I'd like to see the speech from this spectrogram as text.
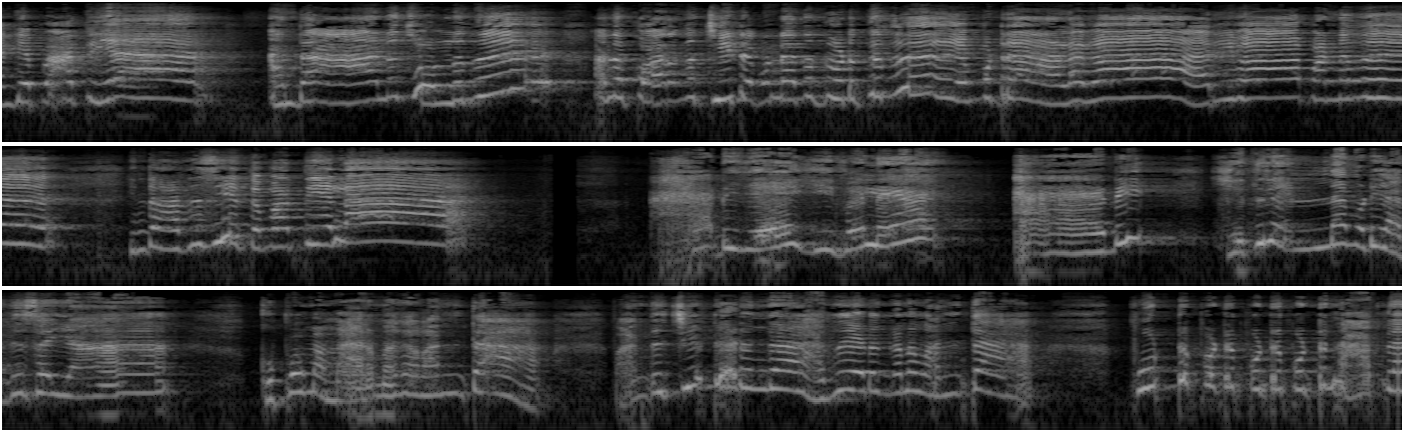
அங்க பாத்தியா அந்த ஆளு சொல்லுது அந்த குரங்கு சீட்டை கொண்டாந்து கொடுக்குது எப்படி அழகா அறிவா பண்ணுது இந்த அதிசயத்தை பாத்தியலா ஏ இவளே அடி இதுல என்ன என்னபடி அதிசயா குப்பம்மா மருமக வந்தா. வந்து சீட்டு எடுங்க அது எடுங்கன்னு வந்தா. புட்டு புட்டு புட்டு புட்டு நாத்தா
